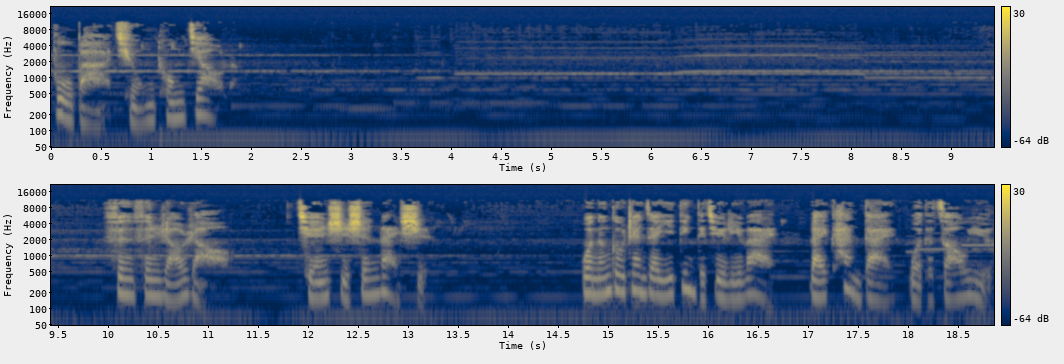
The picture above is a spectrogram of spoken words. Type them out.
不把穷通叫了。纷纷扰扰，全是身外事。我能够站在一定的距离外，来看待我的遭遇了。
